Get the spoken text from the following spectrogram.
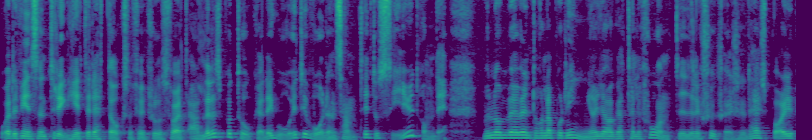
Och det finns en trygghet i detta också för provsvaret alldeles på tok, det går ju till vården samtidigt, då ser ju de det. Men de behöver inte hålla på och ringa och jaga telefontid eller sjuksköterska. Det här sparar ju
